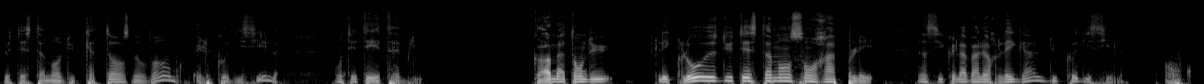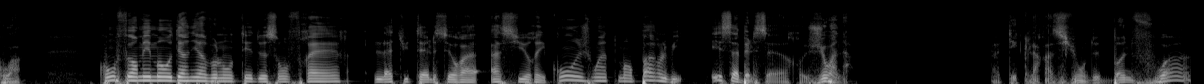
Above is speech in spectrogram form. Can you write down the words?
le testament du 14 novembre et le codicile ont été établis. Comme attendu, les clauses du testament sont rappelées ainsi que la valeur légale du codicile. En quoi Conformément aux dernières volontés de son frère, la tutelle sera assurée conjointement par lui et sa belle-sœur, Johanna. la déclaration de bonne foi,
